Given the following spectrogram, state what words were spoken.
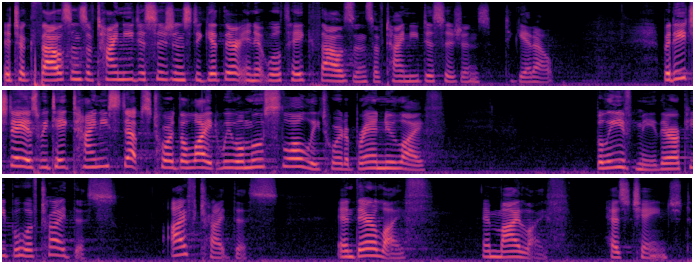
It took thousands of tiny decisions to get there, and it will take thousands of tiny decisions to get out. But each day, as we take tiny steps toward the light, we will move slowly toward a brand new life. Believe me, there are people who have tried this. I've tried this. And their life and my life has changed.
